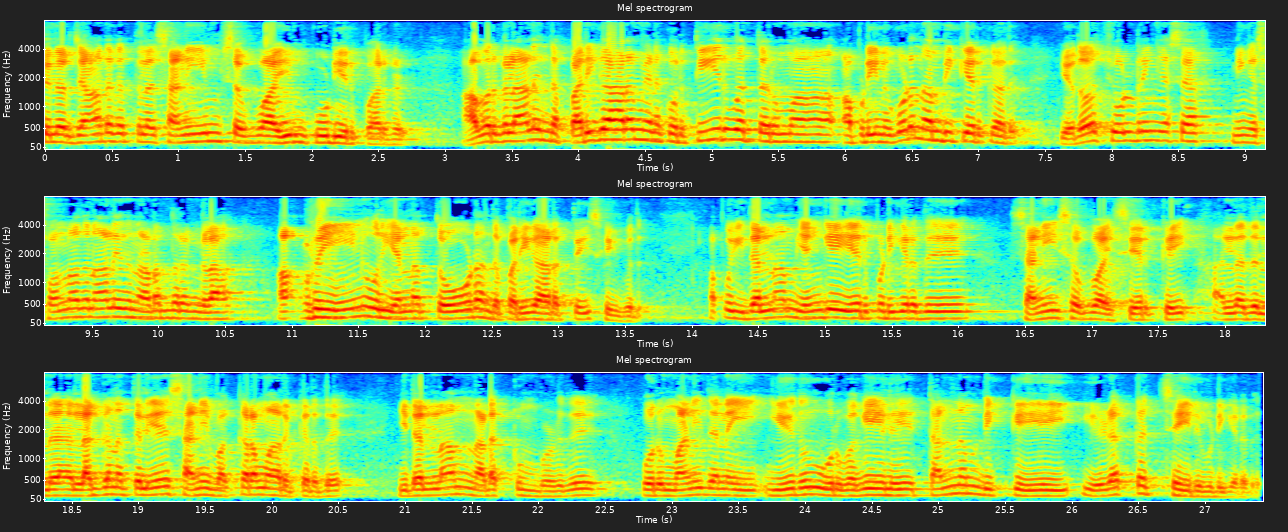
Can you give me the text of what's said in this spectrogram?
சிலர் ஜாதகத்தில் சனியும் செவ்வாயும் கூடியிருப்பார்கள். அவர்களால் இந்த பரிகாரம் எனக்கு ஒரு தீர்வை தருமா அப்படின்னு கூட நம்பிக்கை இருக்காது. ஏதோ சொல்கிறீங்க சார். நீங்கள் சொன்னதுனால இது நடந்துருங்களா? அப்படின்னு ஒரு எண்ணத்தோடு அந்த பரிகாரத்தை செய்வது. அப்போ இதெல்லாம் எங்கே ஏற்படுகிறது? சனி செவ்வாய் சேர்க்கை அல்லது லக்னத்திலேயே சனி வக்கரமாக இருக்கிறது. இதெல்லாம் நடக்கும் பொழுது ஒரு மனிதனை ஏதோ ஒரு வகையிலே தன்னம்பிக்கையை இழக்கச் செய்து விடுகிறது.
